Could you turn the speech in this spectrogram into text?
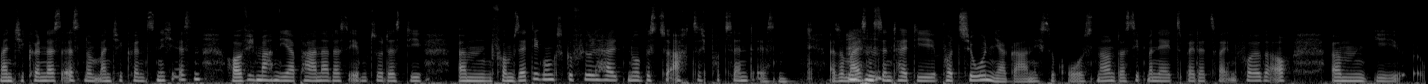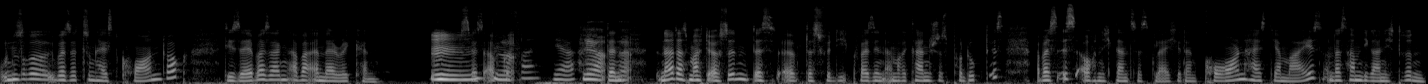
manche können das essen und manche können es nicht essen. Häufig machen die Japaner das eben so, dass die ähm, vom Sättigungsgefühl halt nur bis zu 80 Prozent essen. Also meistens mhm. sind halt die Portionen ja gar nicht so groß. Ne? Und das sieht man ja jetzt bei der zweiten Folge auch. Ähm, die, unsere Übersetzung heißt Corn Dog. Die selber sagen aber American. Mm, ist das aufgefallen? Ja. ja. ja Dann, ja. Na, ne, das macht ja auch Sinn, dass äh, das für die quasi ein amerikanisches Produkt ist. Aber es ist auch nicht ganz das Gleiche. Dann Corn heißt ja Mais und das haben die gar nicht drin.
